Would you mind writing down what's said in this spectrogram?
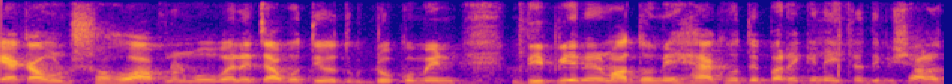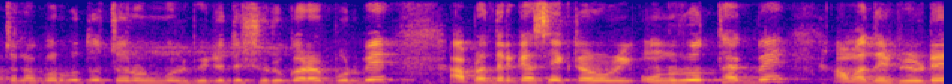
অ্যাকাউন্ট সহ আপনার মোবাইলে যাবতীয় ডকুমেন্ট ভিপিএনের মাধ্যমে হ্যাক হতে পারে কিনা ইত্যাদি বিষয়ে আলোচনা করব। তো চলুন মূল ভিডিওতে শুরু করার পূর্বে আপনাদের কাছে একটা অনুরোধ থাকবে। আমাদের ভিডিওতে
